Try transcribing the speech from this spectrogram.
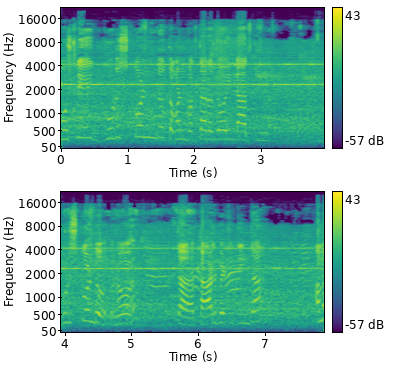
ಮೋಸ್ಟ್ಲಿ ನೋಡಿ ಗುಡಿಸ್ಕೊಂಡು ತೊಗೊಂಡು ಬರ್ತಾ ಇರೋದು ಇಲ್ಲ ಗುಡಿಸ್ಕೊಂಡು ರೋ ತಾಳ್ಬೆಟ್ಟದಿಂದ ಅಮ್ಮ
